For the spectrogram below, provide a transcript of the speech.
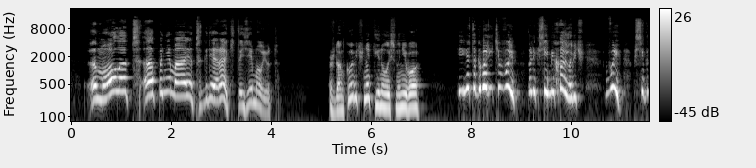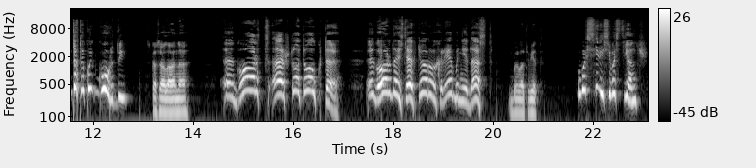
— Молод, а понимает, где раки-то зимуют. Жданкович накинулась на него. — И это говорите вы, Алексей Михайлович, вы всегда такой гордый, — сказала она. — Горд, а что толку-то? Гордость актеру хлеба не даст, — был ответ. — Василий Севастьянович,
